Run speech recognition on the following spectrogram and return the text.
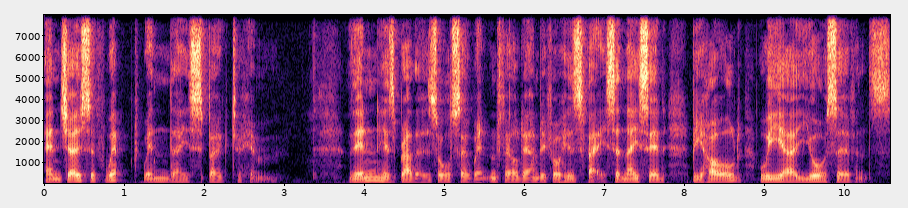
And Joseph wept when they spoke to him. Then his brothers also went and fell down before his face, and they said, Behold, we are your servants.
